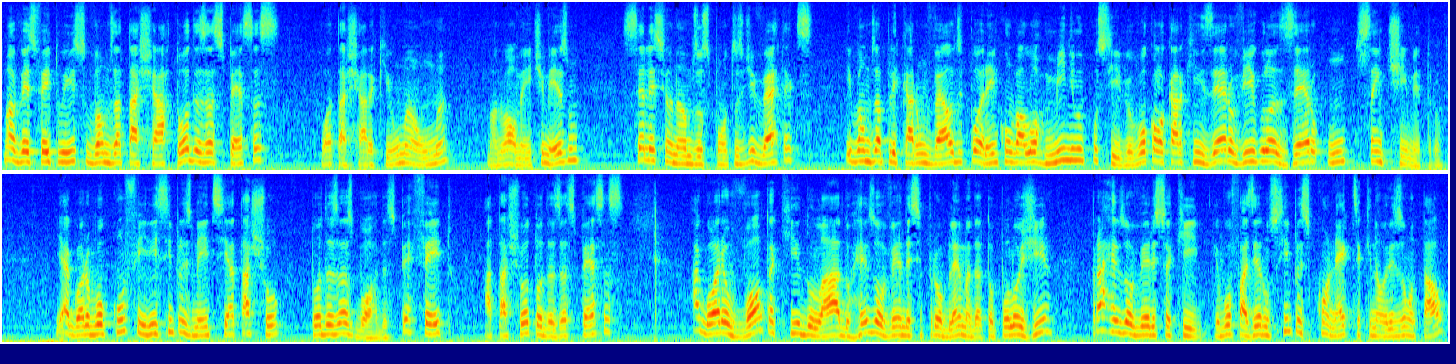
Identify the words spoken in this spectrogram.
Uma vez feito isso, vamos atachar todas as peças, vou atachar aqui uma a uma, manualmente mesmo, selecionamos os pontos de vértex e vamos aplicar um weld, porém com o valor mínimo possível. Vou colocar aqui em 0,01 centímetro. E agora eu vou conferir simplesmente se atachou todas as bordas. Perfeito, atachou todas as peças. Agora eu volto aqui do lado resolvendo esse problema da topologia. Para resolver isso aqui, eu vou fazer um simples connect aqui na horizontal.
